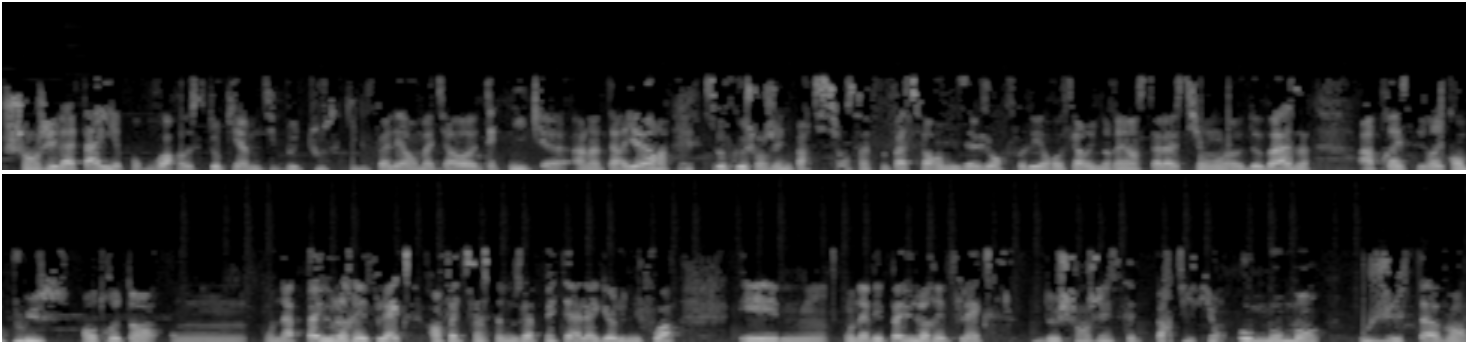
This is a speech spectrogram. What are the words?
changer la taille pour pouvoir stocker un petit peu tout ce qu'il fallait en matière technique à l'intérieur. Sauf que changer une partition, ça ne peut pas se faire en mise à jour. Il fallait refaire une réinstallation de base. Après, c'est vrai qu'en plus, entre-temps, on n'a pas eu le réflexe. En fait, ça, ça nous a pété à la gueule une fois. Et on n'avait pas eu le réflexe de changer cette partition au moment où juste avant,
